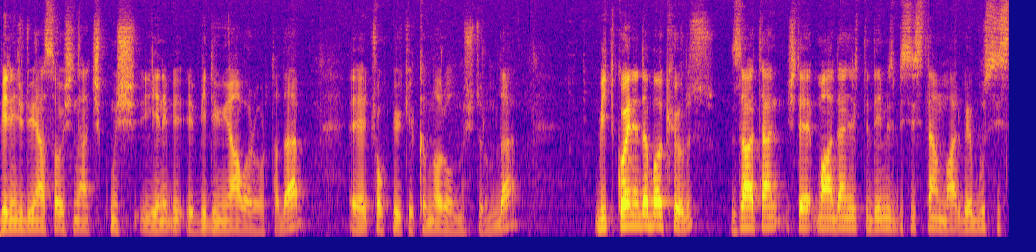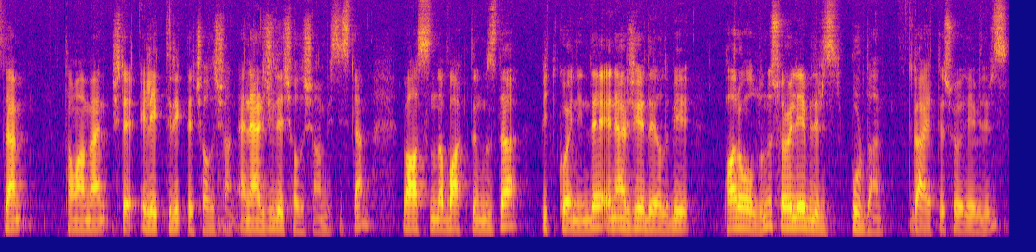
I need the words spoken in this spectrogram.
Birinci Dünya Savaşı'ndan çıkmış yeni bir, bir dünya var ortada. E, çok büyük yıkımlar olmuş durumda. Bitcoin'e de bakıyoruz. Zaten işte madencilik dediğimiz bir sistem var ve bu sistem tamamen işte elektrikle çalışan, enerjiyle çalışan bir sistem. Ve aslında baktığımızda Bitcoin'in de enerjiye dayalı bir para olduğunu söyleyebiliriz buradan. Gayet de söyleyebiliriz.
